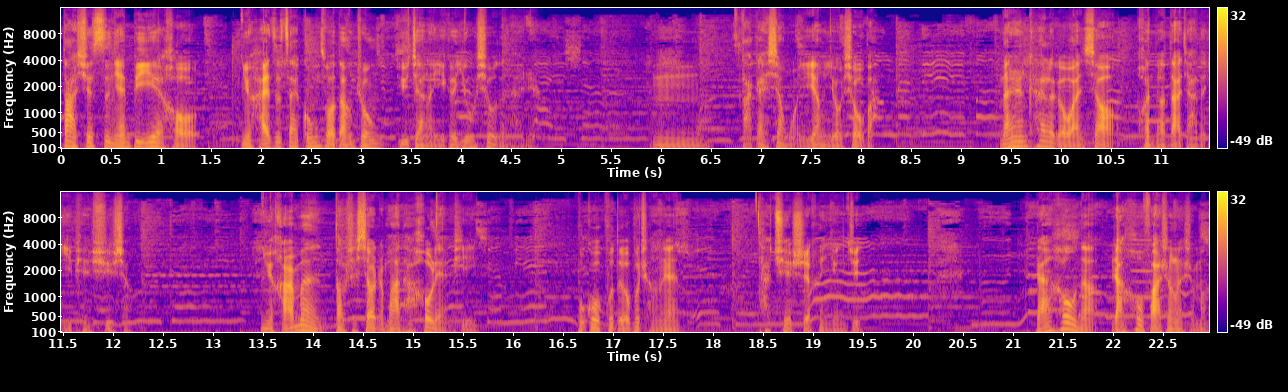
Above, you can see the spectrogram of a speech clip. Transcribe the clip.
大学四年毕业后，女孩子在工作当中遇见了一个优秀的男人，嗯，大概像我一样优秀吧。男人开了个玩笑，换得大家的一片嘘声。女孩们倒是笑着骂他厚脸皮，不过不得不承认，他确实很英俊。然后呢？然后发生了什么？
